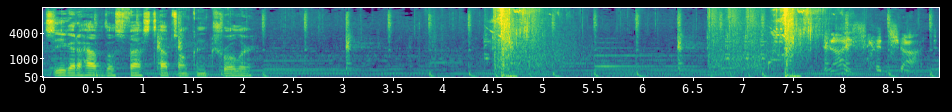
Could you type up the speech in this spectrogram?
So you gotta have those fast taps on controller. Nice headshot.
